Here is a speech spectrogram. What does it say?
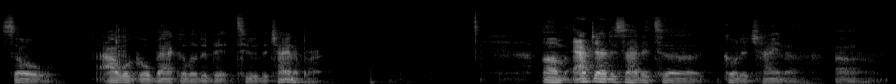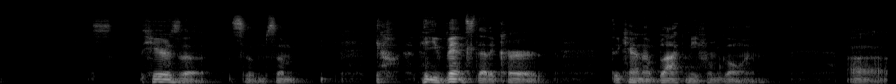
so I will go back a little bit to the China part um, after I decided to go to China, um, here's a some some events that occurred to kind of block me from going. Uh,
